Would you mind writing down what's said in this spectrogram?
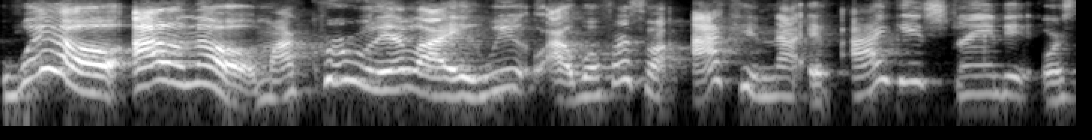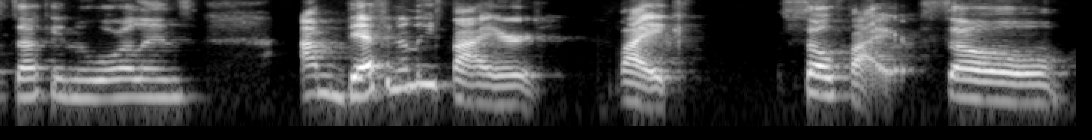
Well, I don't know. My crew, they're like, we I- well, first of all, I cannot if I get stranded or stuck in New Orleans, I'm definitely fired. Like so fired. So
